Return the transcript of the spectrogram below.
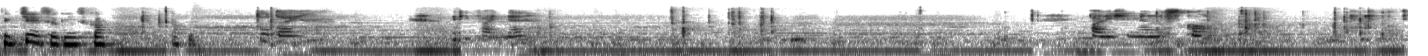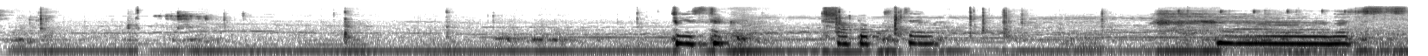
Ty gdzie jest ognisko? A tu. Wszystko. Tu jest tak... Trzeba pod tym... Eee, let's-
